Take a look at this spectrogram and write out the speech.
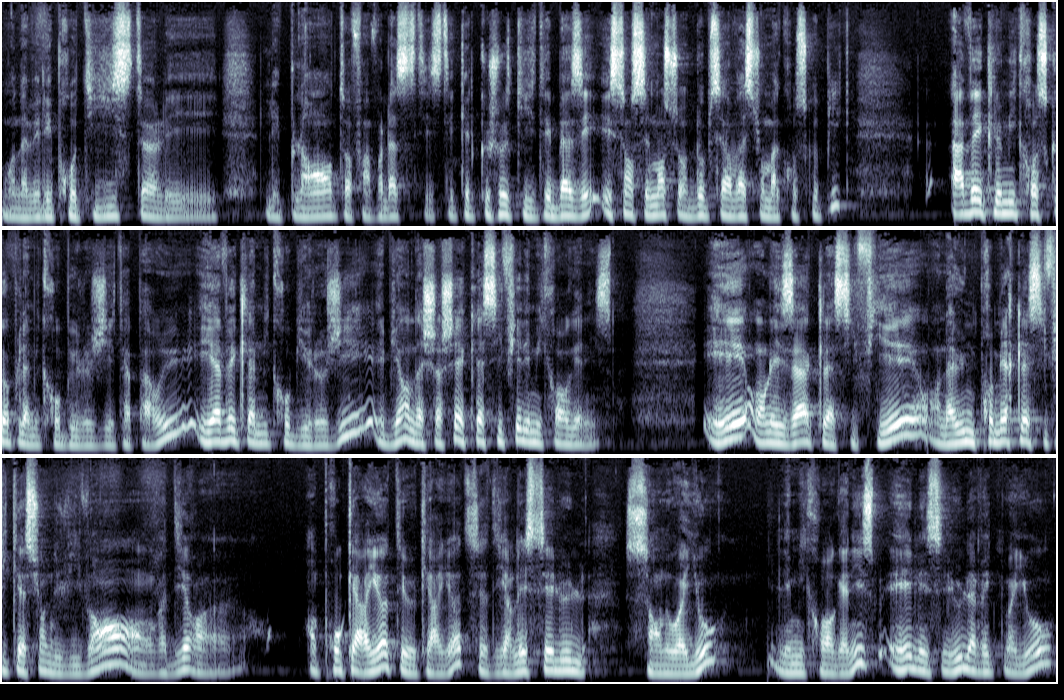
où on avait les protistes, les, plantes, enfin voilà, c'était quelque chose qui était basé essentiellement sur l'observation macroscopique. Avec le microscope, la microbiologie est apparue, et avec la microbiologie, eh bien, on a cherché à classifier les micro-organismes. Et on les a classifiés, on a eu une première classification du vivant, on va dire en prokaryotes et eucaryotes, c'est-à-dire les cellules sans noyau, les micro-organismes, et les cellules avec noyau,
